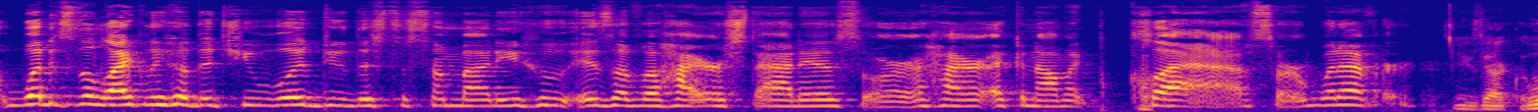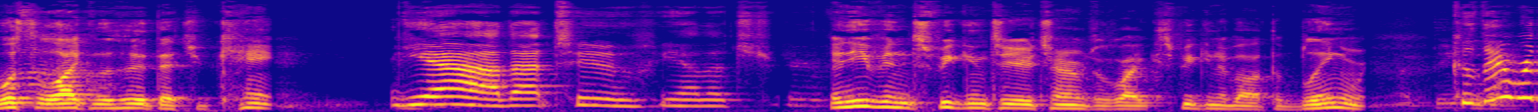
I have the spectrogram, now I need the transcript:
what is the likelihood that you would do this to somebody who is of a higher status or a higher economic class or whatever? Exactly. What's the likelihood that you can't? Yeah, that too. Yeah, that's true. And even speaking to your terms of like speaking about the bling ring. Because they were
